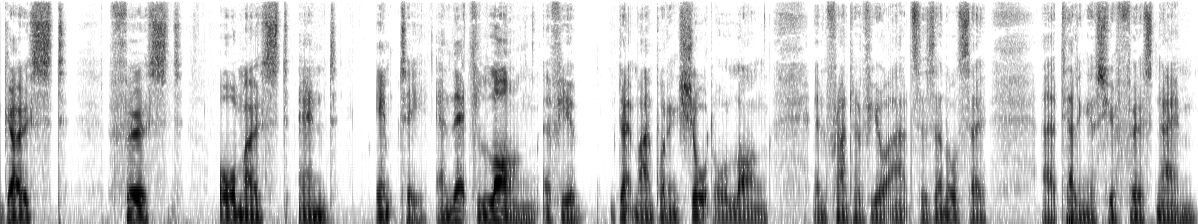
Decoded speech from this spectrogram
ghost, first, almost, and empty. And that's long if you don't mind putting short or long in front of your answers and also uh, telling us your first name.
